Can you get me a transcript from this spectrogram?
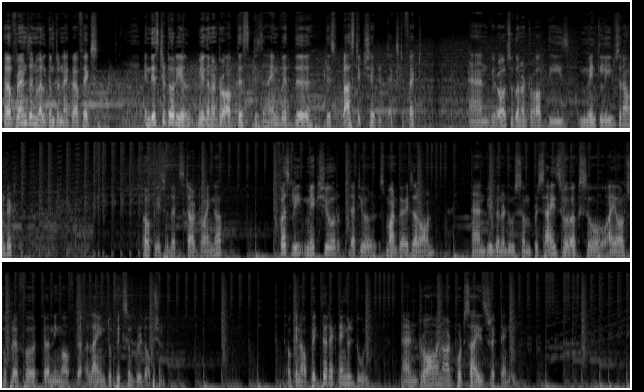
Hello friends and welcome to Knack Graphics. In this tutorial, we're gonna draw up this design with the, this plastic shaded text effect and we're also gonna draw up these mint leaves around it. Okay, so let's start drawing up. Firstly, make sure that your smart guides are on and we're gonna do some precise work so I also prefer turning off the align to pixel grid option. Okay, now pick the rectangle tool and draw an artboard sized rectangle.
